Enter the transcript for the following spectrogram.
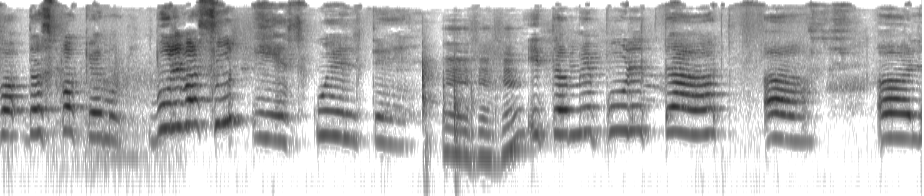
po- dos Pokémon, Bulbasaur i Squirtle. Mhm. I també he portat a, el...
